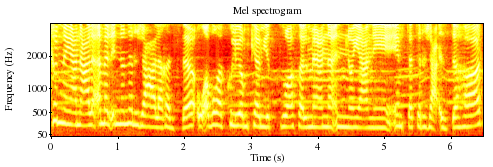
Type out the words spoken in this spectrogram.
كنا يعني على أمل إنه نرجع على غزة وأبوها كل يوم كان يتواصل معنا إنه يعني إمتى ترجع ازدهار.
